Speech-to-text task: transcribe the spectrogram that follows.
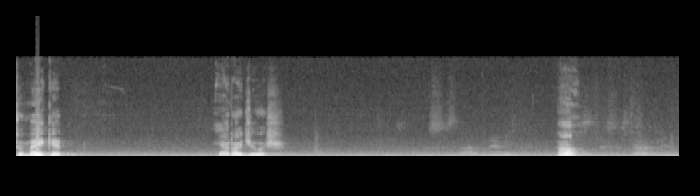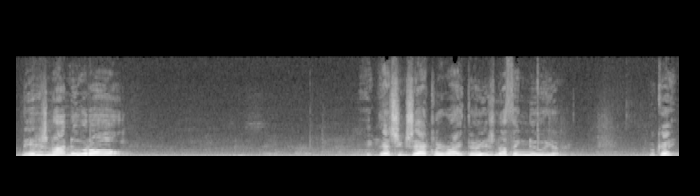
to make it anti Jewish. This is not new. Huh? This is not new. It is not new at all. It's the same kind. That's exactly right. There is nothing new here. Okay?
